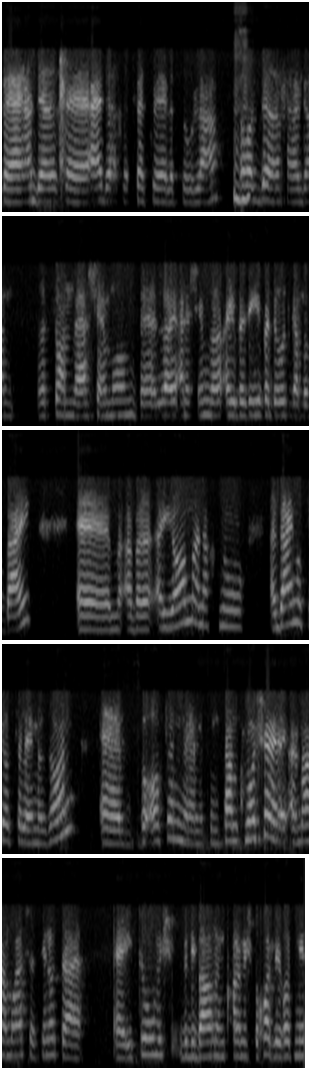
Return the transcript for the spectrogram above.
והיה דרך, היה דרך לצאת לפעולה, mm-hmm. לא רק דרך, היה גם רצון והיה שעמום, ואנשים לא היו באי ודאות גם בבית. אמ, אבל היום אנחנו עדיין מוציאות סלי מזון אה, באופן אה, מצומצם, כמו שעלמה אמרה שעשינו את האיתור ודיברנו עם כל המשפחות לראות מי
